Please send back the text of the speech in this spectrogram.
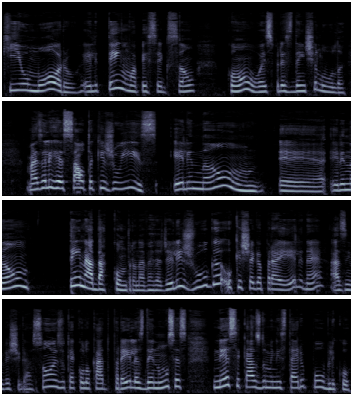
que o Moro ele tem uma perseguição com o ex-presidente Lula. Mas ele ressalta que juiz, ele não, é, ele não tem nada contra, na verdade. Ele julga o que chega para ele, né? As investigações, o que é colocado para ele, as denúncias, nesse caso do Ministério Público.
